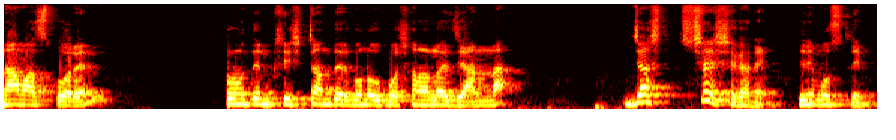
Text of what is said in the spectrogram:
নামাজ পড়েন। কোনোদিন খ্রিস্টানদের কোনো উপাসনালয় যান না। জাস্ট সে সেখানে, তিনি মুসলিম।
